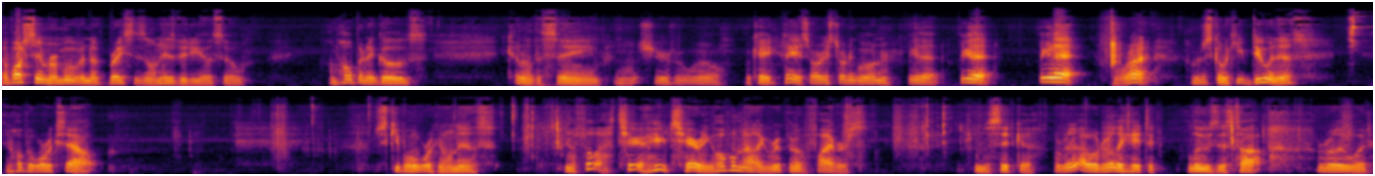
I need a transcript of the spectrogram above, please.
I've watched him remove enough braces on his video, so I'm hoping it goes kind of the same. I'm not sure if it will. Okay, hey, it's already starting to go on there. Look at that. Look at that. Look at that. All right. I'm just going to keep doing this and hope it works out. Just keep on working on this. I feel I, tear, I hear tearing. I hope I'm not like ripping up fibers from the Sitka. I, I would really hate to lose this top. I really would.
